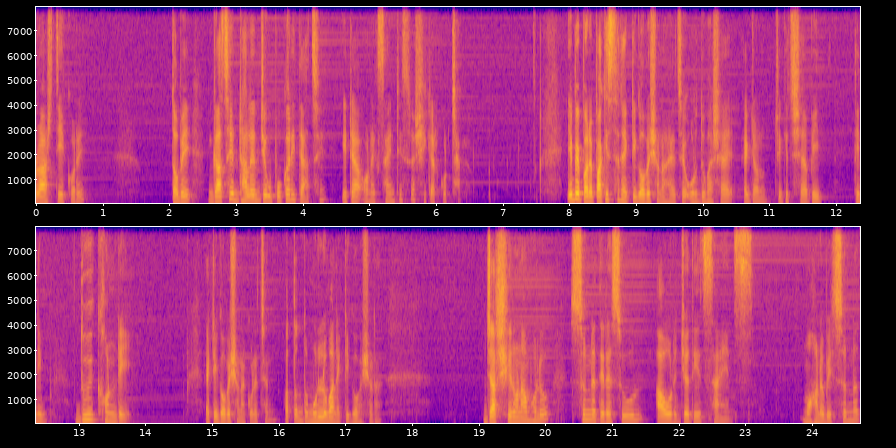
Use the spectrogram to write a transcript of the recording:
ব্রাশ দিয়ে করে, তবে গাছের ঢালের যে উপকারিতা আছে, এটা অনেক সায়েন্টিস্টরা স্বীকার করছেন। এ ব্যাপারে পাকিস্তানে একটি গবেষণা হয়েছে, উর্দু ভাষায় একজন চিকিৎসাবিদ, তিনি দুই খণ্ডে একটি গবেষণা করেছেন, অত্যন্ত মূল্যবান একটি গবেষণা। যার শিরোনাম হলো সুন্নতে রসুল আউর জদিদ সায়েন্স, মহানবীর সুন্নত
